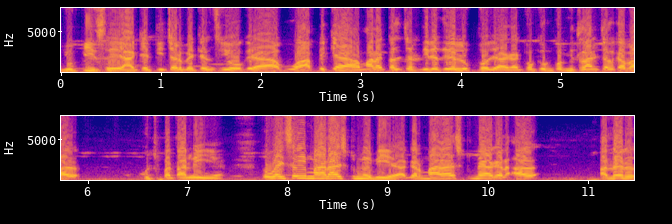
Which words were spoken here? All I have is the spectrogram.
यूपी से आके टीचर वैकेंसी हो गया अब वहाँ पे क्या है, हमारा कल्चर धीरे धीरे लुप्त हो जाएगा क्योंकि उनको मिथिलांचल का कुछ पता नहीं है। तो वैसे ही महाराष्ट्र में भी है। अगर महाराष्ट्र में अगर अदर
